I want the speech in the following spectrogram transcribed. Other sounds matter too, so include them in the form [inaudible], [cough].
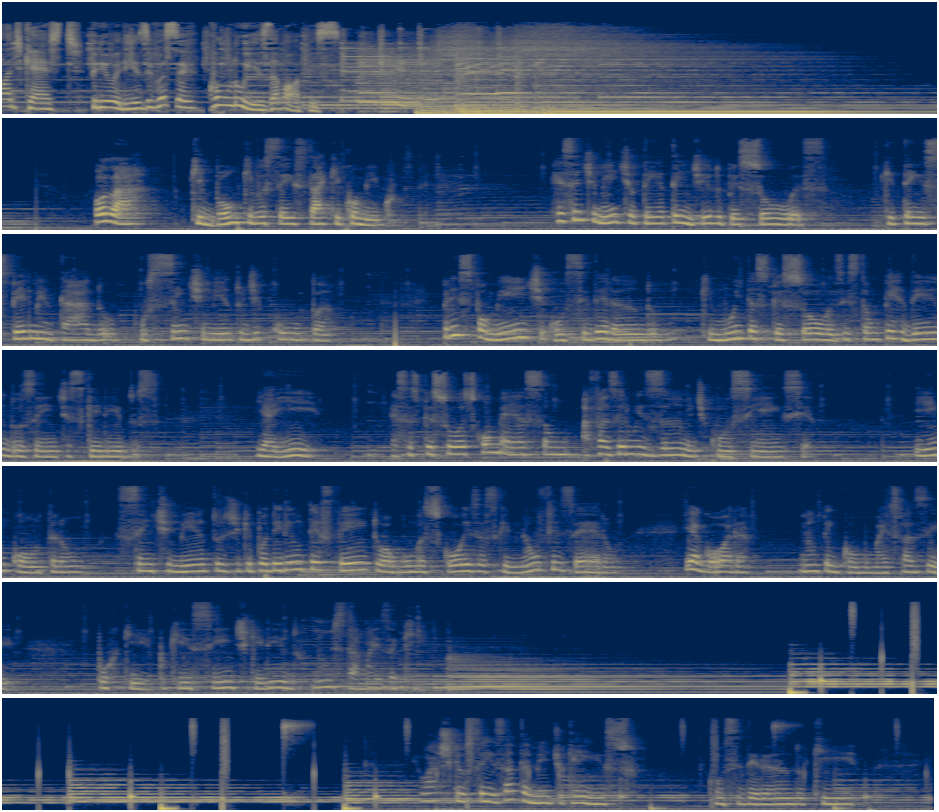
Podcast Priorize Você, com Luísa Lopes. Olá, que bom que você está aqui comigo. Recentemente eu tenho atendido pessoas que têm experimentado o sentimento de culpa, principalmente considerando que muitas pessoas estão perdendo os entes queridos. E aí, essas pessoas começam a fazer um exame de consciência e encontram sentimentos de que poderiam ter feito algumas coisas que não fizeram e agora não tem como mais fazer. Por quê? Porque esse ente querido não está mais aqui. Que eu sei exatamente o que é isso, considerando que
